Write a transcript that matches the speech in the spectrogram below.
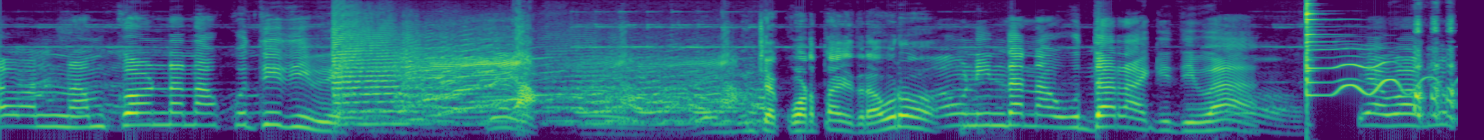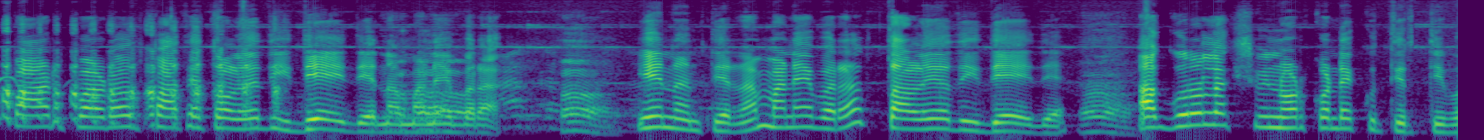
ಅವ್ನ್ ನಂಬ್ಕೊಂಡ ನಾವು ಕೂತಿದ್ದೀವಿ ಮುಂಚೆ ಕೊಡ್ತಾ ಇದ್ರ ಅವರು? ಅವನಿಂದ ನಾವು ಉದ್ಧಾರ ಆಗಿದ್ದೀವ? ಯಾವಾಗಲೂ ಪಾಡ್ ಪಾಡೋದು ಪಾತ್ರೆ ತೊಳೆಯೋದು ಇದೇ ಇದೆ ನಮ್ಮ ಮನೆ ಬರ. ಏನಂತೀರ ನಮ್ಮ ಮನೆ ಬರ ತೊಳೆಯೋದು ಇದೇ ಇದೆ. ಆ ಗುರುಲಕ್ಷ್ಮಿ ನೋಡ್ಕೊಂಡೇ ಕೂತಿರ್ತೀವ?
